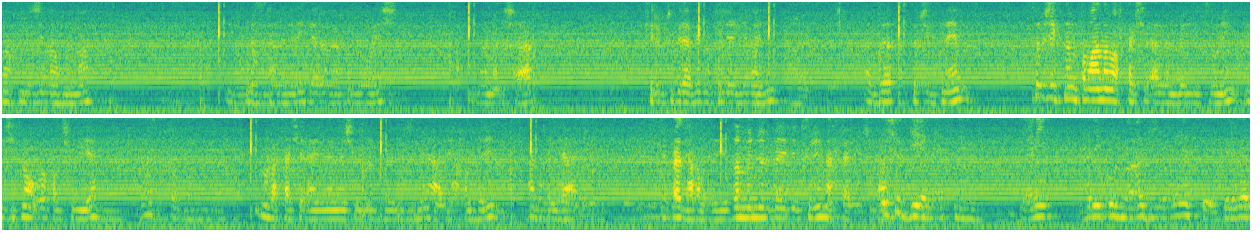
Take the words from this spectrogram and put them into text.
ناخذ زي ما هنا قال لنا كله إيش نعمل اشعار كريبتوغرافي نخليها زي ما هي ال subject name ال subject name طبعا أنا ما بحتاجش الان الالكتروني شفناه اول قبل شوية. ما بحتاجش الان لأن شو الالكتروني عادي حق البريد أنا خليها عادي بعد حق البريد ضمن إنه البريد الالكتروني ما احتاج إيش ال DNS يعني هل يكون معه DNS server؟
